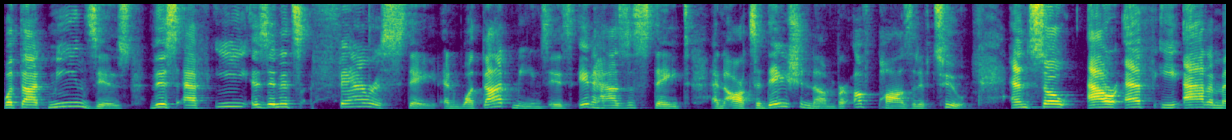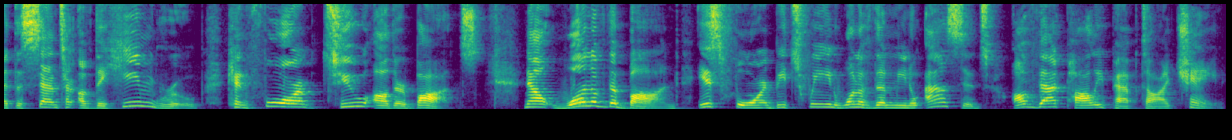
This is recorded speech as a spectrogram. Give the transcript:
what that means is this Fe is in its ferrous state. And what that means is it has a state, an oxidation number of positive 2. And so our Fe atom at the center of the heme group can form two other bonds. Now, one of the bond is formed between one of the amino acids of that polypeptide chain.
